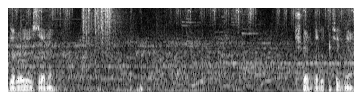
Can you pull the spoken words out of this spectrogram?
здоровья взяли. Черт, да это фигня.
